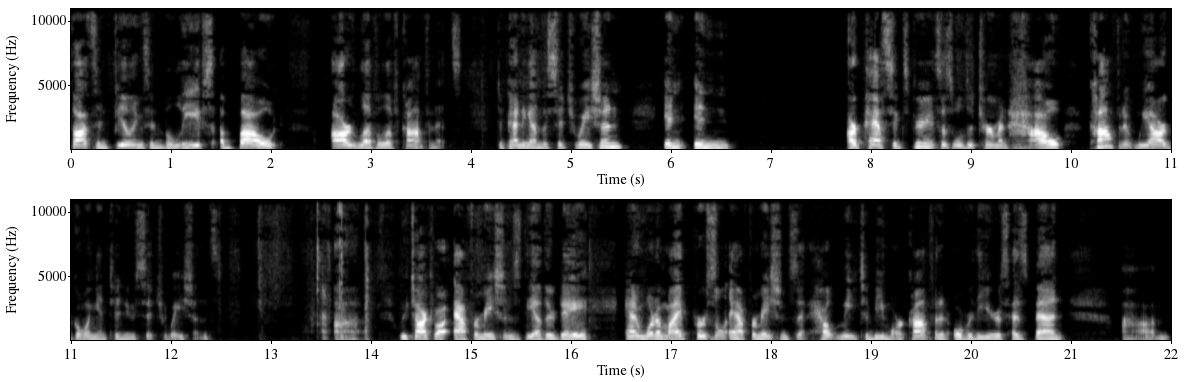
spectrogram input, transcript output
thoughts and feelings and beliefs about our level of confidence. Depending on the situation, in in our past experiences will determine how confident we are going into new situations. Uh, we talked about affirmations the other day, and one of my personal affirmations that helped me to be more confident over the years has been um,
